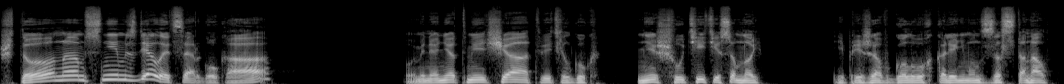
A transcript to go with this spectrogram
что нам с ним сделать, сэр Гук, а? — У меня нет меча, — ответил Гук. — Не шутите со мной. И, прижав голову к коленям, он застонал. —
